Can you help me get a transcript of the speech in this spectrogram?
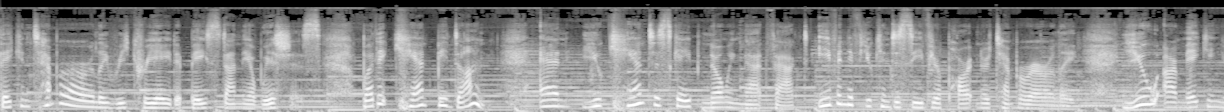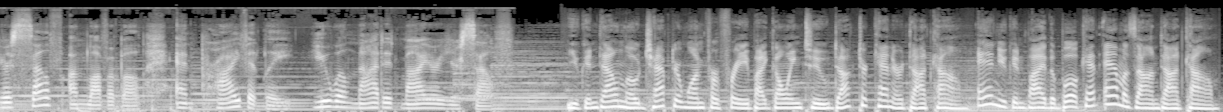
they can temporarily recreate it based on their wishes. But it can't be done. And you can't escape knowing that fact, even if you can deceive your partner temporarily. You are making yourself unlovable, and privately, you will not admire yourself. You can download Chapter 1 for free by going to drkenner.com, and you can buy the book at amazon.com.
